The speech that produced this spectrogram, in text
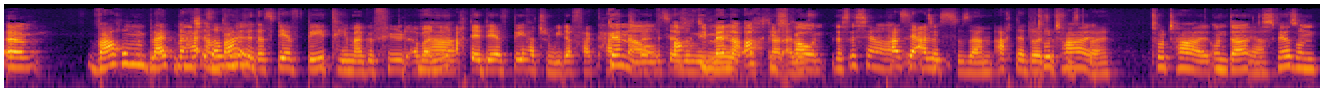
Ähm, warum bleibt man nicht ist am auch Ball? Ein das DFB-Thema gefühlt, aber ja. ne, ach, der DFB hat schon wieder verkackt. Genau. Ja ach, die Männer, ach, die Frauen. Alles, das ist ja. Passt ja alles die, zusammen. Ach, der deutsche total. Fußball. Total. Und da, ja. das wäre so ein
